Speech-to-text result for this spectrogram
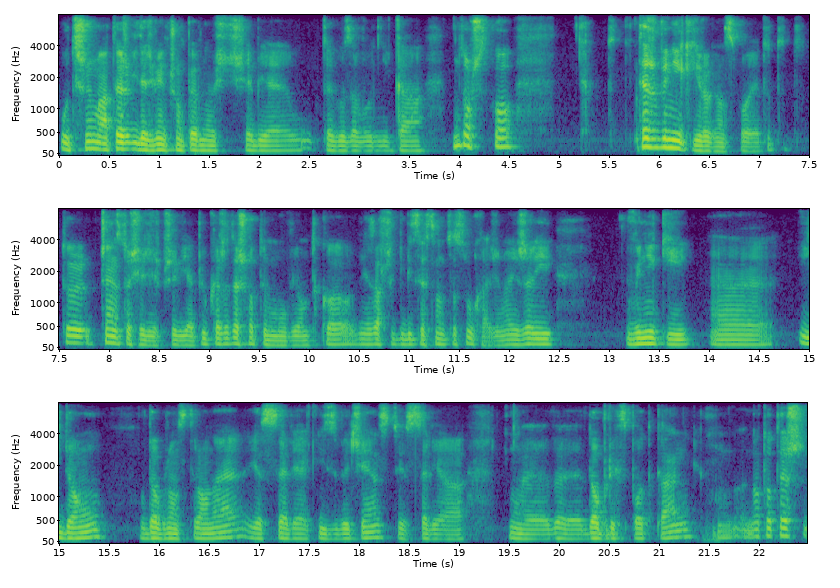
utrzyma. Też widać większą pewność siebie u tego zawodnika. No to wszystko też wyniki robią swoje. To, to, to często się gdzieś przewija. Piłkarze też o tym mówią, tylko nie zawsze kibice chcą to słuchać. No jeżeli wyniki e, idą w dobrą stronę, jest seria jakichś zwycięstw, jest seria e, dobrych spotkań, no to też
